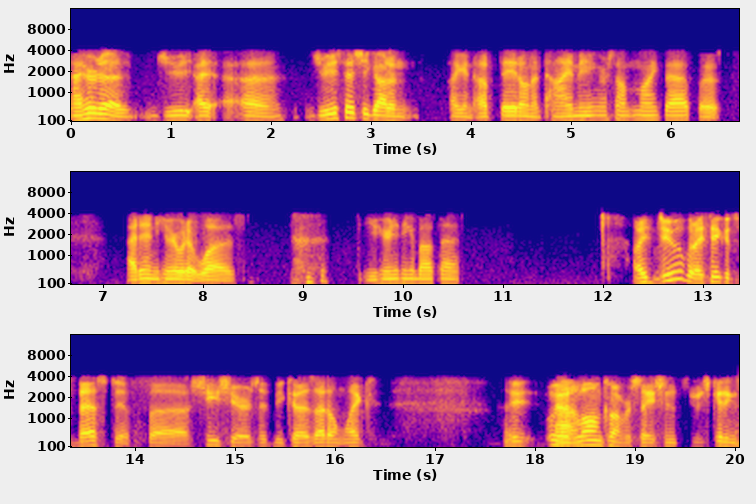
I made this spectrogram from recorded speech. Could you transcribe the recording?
I heard uh Judy I uh Judy said she got an like an update on the timing or something like that, but I didn't hear what it was. Did you hear anything about that? I do, but I think it's best if uh she shares it because I don't like we had a Oh. long conversation. She was getting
